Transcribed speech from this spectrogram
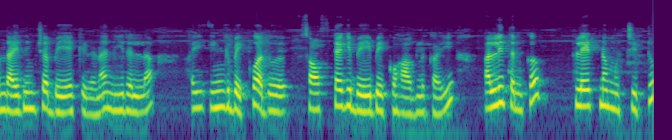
ಒಂದು ಐದು ನಿಮಿಷ ಬೇಯೋಕ್ಕಿಡೋಣ ನೀರೆಲ್ಲ ಹೈ ಬೇಕು, ಅದು ಸಾಫ್ಟಾಗಿ ಬೇಯಬೇಕು ಹಾಗಲಕಾಯಿ ಅಲ್ಲಿ ತನಕ ಪ್ಲೇಟ್ನ ಮುಚ್ಚಿಟ್ಟು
